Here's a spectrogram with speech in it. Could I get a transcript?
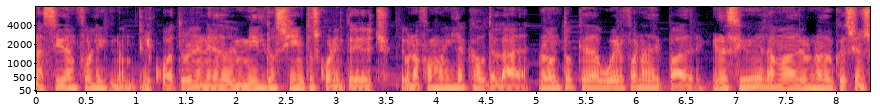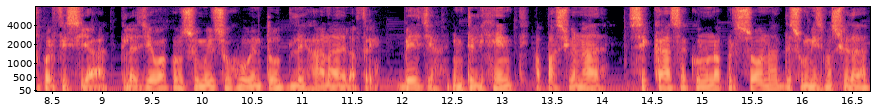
Nacida en Foligno el 4 de enero de 1248, de una familia caudalada, pronto queda huérfana de padre y recibe de la madre una educación superficial que la lleva a consumir su juventud lejana de la fe. Bella, inteligente, apasionada, se casa con una persona de su misma ciudad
